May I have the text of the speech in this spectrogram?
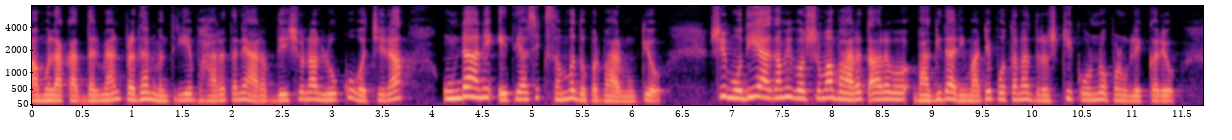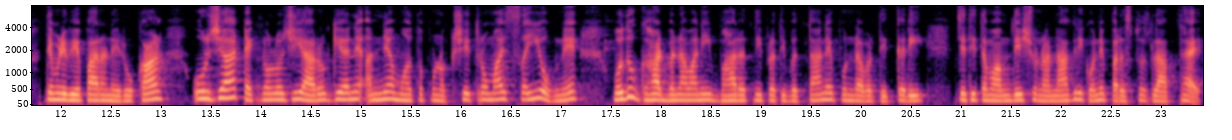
આ મુલાકાત દરમિયાન પ્રધાનમંત્રીએ ભારત અને આરબ દેશોના લોકો વચ્ચેના ઊંડા અને ઐતિહાસિક સંબંધો પર ભાર મૂક્યો. શ્રી મોદીએ આગામી વર્ષોમાં ભારત આરબ ભાગીદારી માટે પોતાના દ્રષ્ટિકોણનો પણ ઉલ્લેખ કર્યો. તેમણે વેપાર અને રોકાણ, ઊર્જા, ટેકનોલોજી, આરોગ્ય અને અન્ય મહત્વપૂર્ણ ક્ષેત્રોમાં સહયોગને વધુ ગાઢ બનાવવાની ભારતની પ્રતિબદ્ધતાને પુનરાવર્તિત કરી, જેથી તમામ દેશોના નાગરિકોને પરસ્પર લાભ થાય.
